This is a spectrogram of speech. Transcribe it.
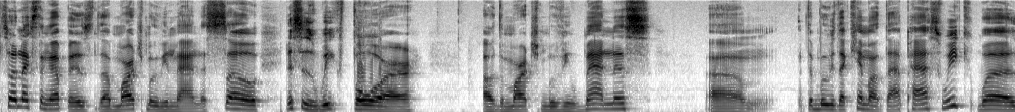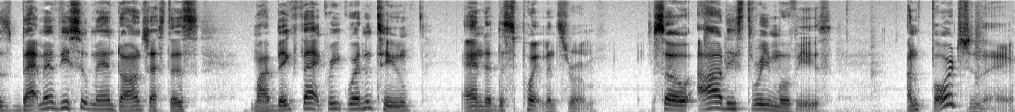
So next thing up is the March Movie Madness. So this is week four of the March Movie Madness. Um, the movies that came out that past week was Batman v Superman: Dawn of Justice, My Big Fat Greek Wedding 2, and The Disappointments Room. So out of these three movies, unfortunately,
